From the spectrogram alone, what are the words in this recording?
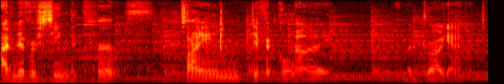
I've never seen the curve. Scientifical. I am a drug addict.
